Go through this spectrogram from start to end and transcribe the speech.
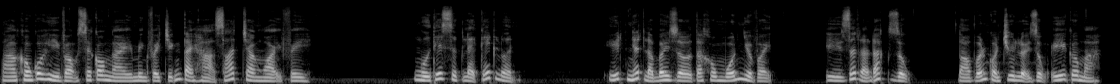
ta không có hy vọng sẽ có ngày mình phải chính tay hạ sát trang hoài phi. Ngô thiết dực lại kết luận. Ít nhất là bây giờ ta không muốn như vậy. Y rất là đắc dụng. Ta vẫn còn chưa lợi dụng ý cơ mà.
